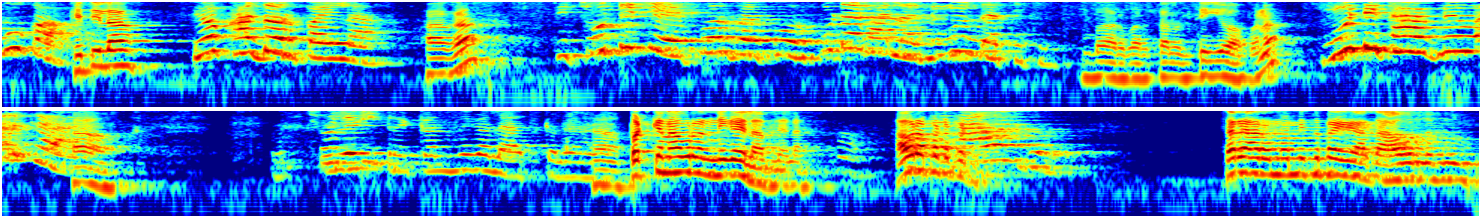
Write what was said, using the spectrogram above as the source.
सांगू का? कितीला? एक हजार रुपयाला. हा का? ती छोटीची आहे फोर बाय फोर कुठे घाला निघून जाते ती. बरं बरं चालेल ते घेऊ आपण हा? मोठी थाग नाही बर का? हा. छोटी. इलेक्ट्रिकल निघाले आजकाल. हा पटकन आवरा निघायला आपल्याला. आवरा पटापट. आवाज गं. चला अरे मम्मीचं पाहिजे आता आवरलं म्हणून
